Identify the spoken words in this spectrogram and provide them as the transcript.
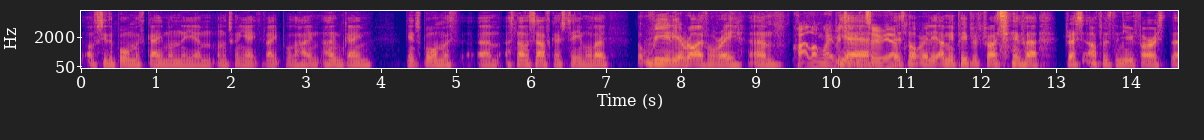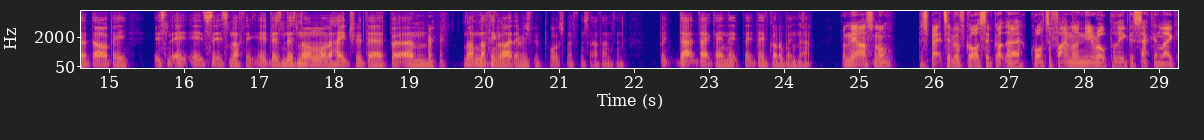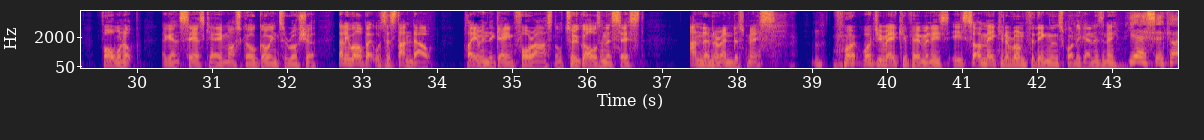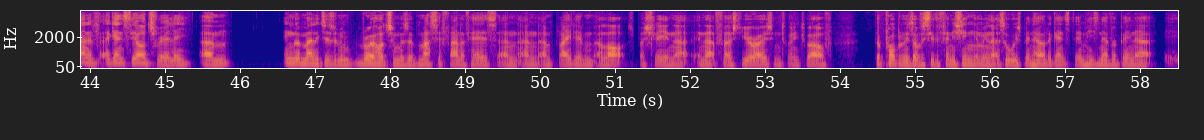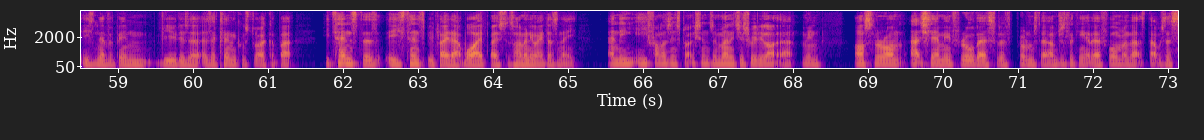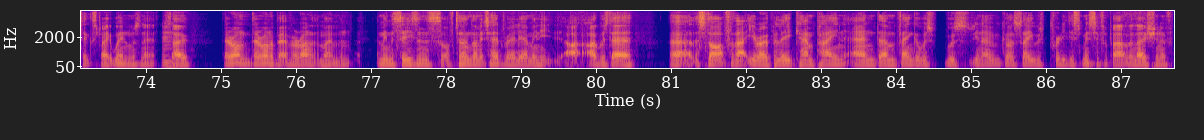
obviously the Bournemouth game on the um, on the twenty eighth of April, the home home game against Bournemouth. Um, that's another South Coast team, although not really a rivalry. Um, Quite a long way between yeah, the two, yeah. it's not really. I mean, people have tried to uh, dress it up as the New Forest uh, derby. It's it, it's it's nothing. It, there's there's not a lot of hatred there, but um, not nothing like there is with Portsmouth and Southampton. But that that game, they, they they've got to win that. From the Arsenal perspective, of course, they've got their quarter final in the Europa League, the second leg, 4 1 up against CSKA Moscow, going to Russia. Danny Welbeck was a standout player in the game for Arsenal, two goals and assist, and an horrendous miss. what, what do you make of him? And he's he's sort of making a run for the England squad again, isn't he? Yes, kind of against the odds, really. Um, England managers. I mean, Roy Hodgson was a massive fan of his and, and, and played him a lot, especially in that in that first Euros in 2012. The problem is obviously the finishing. I mean, that's always been held against him. He's never been a he's never been viewed as a as a clinical striker, but he tends to he tends to be played out wide most of the time anyway, doesn't he? And he, he follows instructions, and managers really like that. I mean, Arsenal are on actually. I mean, for all their sort of problems there, I'm just looking at their form, and that's that was a six straight win, wasn't it? Mm. So they're on they're on a bit of a run at the moment. I mean, the season's sort of turned on its head, really. I mean, he I, I was there uh, at the start for that Europa League campaign, and um, Wenger was was you know got to say he was pretty dismissive about the notion of.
